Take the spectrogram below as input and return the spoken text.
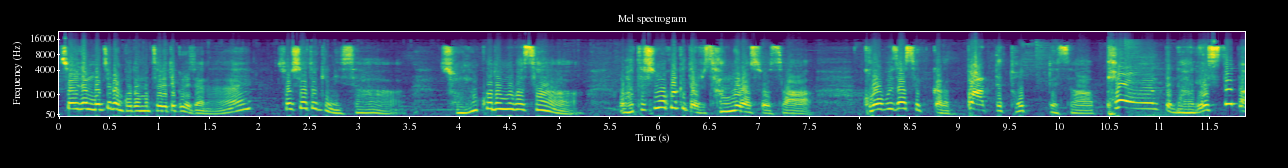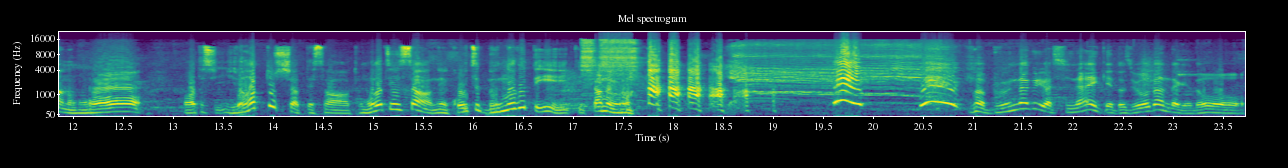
それでもちろん子供連れてくるじゃない？そうした時にさその子供がさ私のかけてるサングラスをさ後部座席からバッて取ってさポーンって投げ捨てたの。私イラッとしちゃってさ友達にさ「ねこいつぶん殴っていい?」って言ったのよ。まあぶん殴りはしないけど冗談だけど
